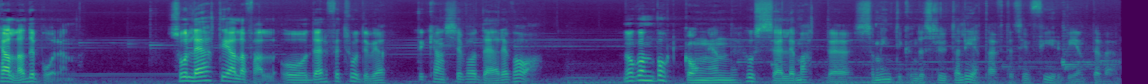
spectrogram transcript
Kallade på den. Så lät det i alla fall och därför trodde vi att det kanske var där det var. Någon bortgången husse eller matte som inte kunde sluta leta efter sin fyrbente vän.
